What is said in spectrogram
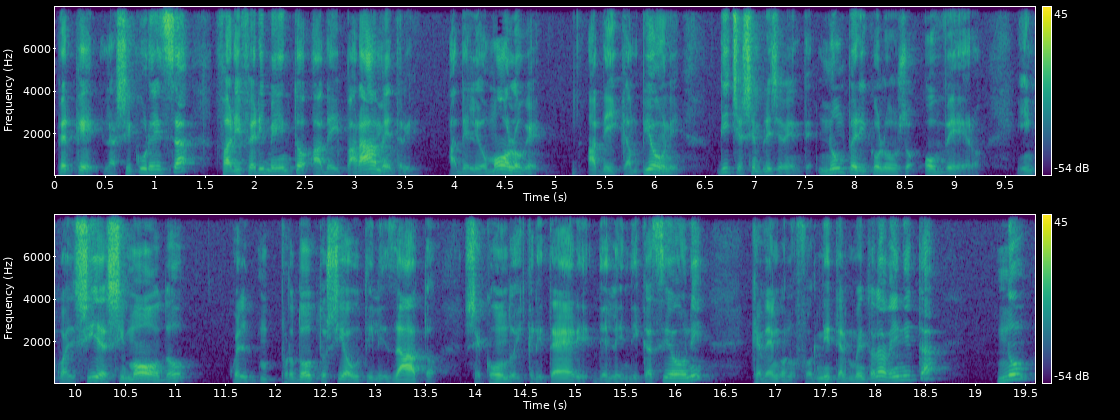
perché la sicurezza fa riferimento a dei parametri, a delle omologhe, a dei campioni. Dice semplicemente non pericoloso, ovvero in qualsiasi modo quel prodotto sia utilizzato secondo i criteri delle indicazioni che vengono fornite al momento della vendita, non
